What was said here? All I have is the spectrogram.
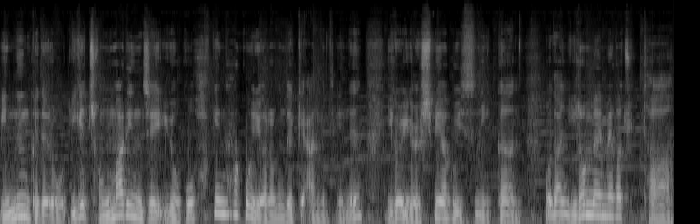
있는 그대로 이게 정말인지 요거 확인하고 여러분들께 안내드리는 이걸 열심히 하고 있으니까 어, 난 이런 매매가 좋다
